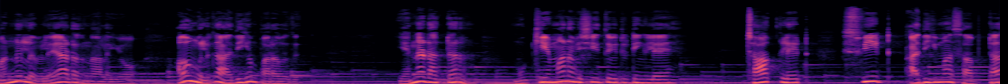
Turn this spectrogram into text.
மண்ணில் விளையாடுறதுனாலையோ அவங்களுக்கு அதிகம் பரவுது. என்ன டாக்டர்? முக்கியமான விஷயத்தை விட்டுட்டீங்களே. சாக்லேட் ஸ்வீட் அதிகமாக சாப்பிட்டா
